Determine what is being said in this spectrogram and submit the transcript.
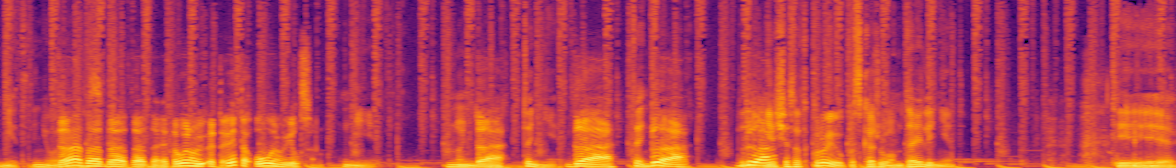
Нет, это не Оуэн Да, да, да, да, да. Это, Оуэн, это, это Оуэн Уилсон. Нет. Ну нет. Да. Да нет. Да. Да. Да. Да. Я сейчас открою и подскажу вам, да или нет. Так. Э.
